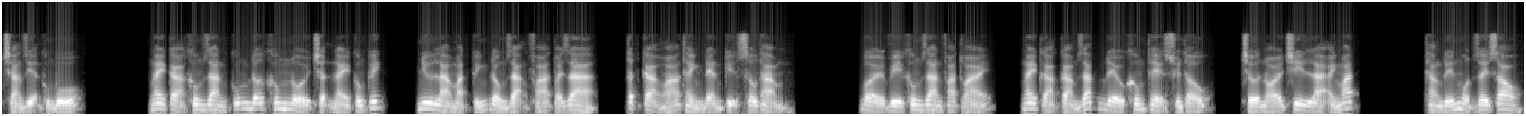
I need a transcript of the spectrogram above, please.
tràn diện khủng bố. Ngay cả không gian cũng đỡ không nổi trận này công kích, như là mặt kính đồng dạng phá thoái ra, tất cả hóa thành đèn kịt sâu thẳm. Bởi vì không gian phá thoái ngay cả cảm giác đều không thể xuyên thấu, chớ nói chi là ánh mắt. Thẳng đến một giây sau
